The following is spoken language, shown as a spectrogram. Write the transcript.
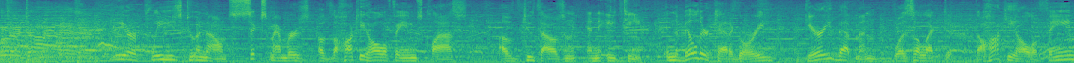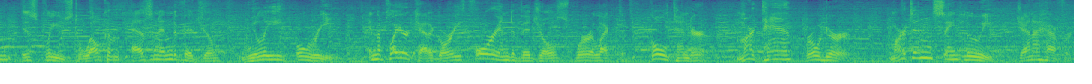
overtime. We are pleased to announce six members of the Hockey Hall of Fame's class of 2018. In the builder category, Gary Bettman was elected. The Hockey Hall of Fame is pleased to welcome as an individual Willie O'Ree. In the player category, four individuals were elected. Goaltender Martin Brodeur, Martin St. Louis, Jayna Hefford,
